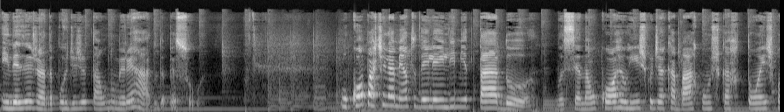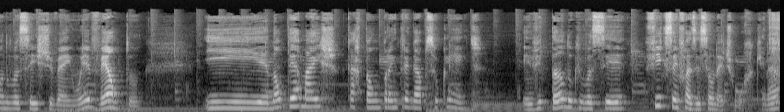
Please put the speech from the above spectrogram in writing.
indesejada por digitar o número errado da pessoa. O compartilhamento dele é ilimitado. Você não corre o risco de acabar com os cartões quando você estiver em um evento e não ter mais cartão para entregar para o seu cliente, evitando que você fique sem fazer seu network, né?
